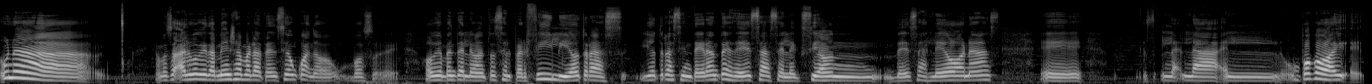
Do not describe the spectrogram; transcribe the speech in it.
una algo que también llama la atención cuando vos eh, obviamente levantás el perfil y otras, y otras integrantes de esa selección, de esas leonas, eh, un poco eh,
